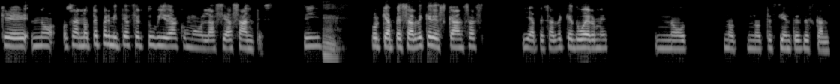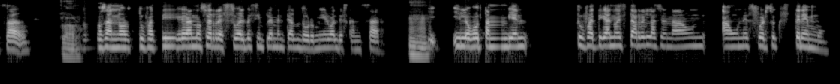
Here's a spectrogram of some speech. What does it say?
que no, o sea, no te permite hacer tu vida como la hacías antes, ¿sí? Mm. Porque a pesar de que descansas y a pesar de que duermes, no, no, no te sientes descansado. Claro. O sea, no, tu fatiga no se resuelve simplemente al dormir o al descansar. y, y, luego también tu fatiga no está relacionada a un, a un esfuerzo extremo,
